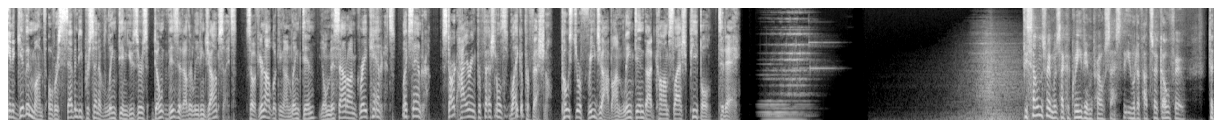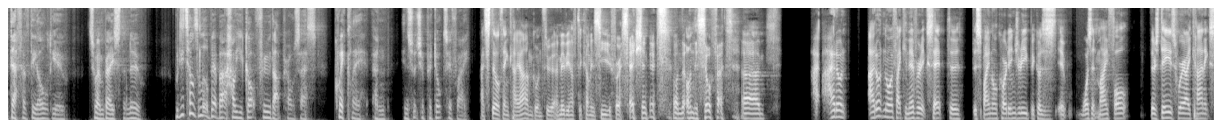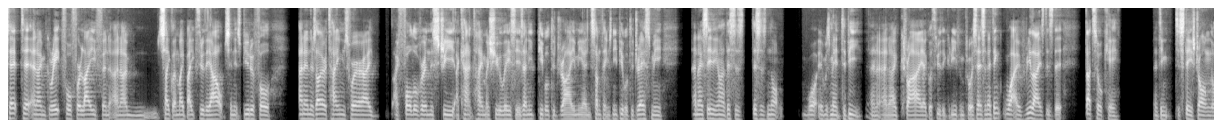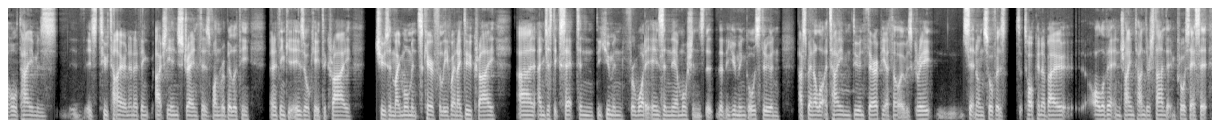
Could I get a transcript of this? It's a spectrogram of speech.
In a given month, over 70% of LinkedIn users don't visit other leading job sites. So if you're not looking on LinkedIn, you'll miss out on great candidates like Sandra. Start hiring professionals like a professional. Post your free job on linkedin.com/people today. This sounds very much like a grieving process that you would have had to go through, the death of the old you to embrace the new. Would you tell us a little bit about how you got through that process quickly and in such a productive way? I still think I am going through it. I maybe have to come and see you for a session on the on the sofa. Um, I, I don't I don't know if I can ever accept the the spinal cord injury because it wasn't my fault. There's days where I can't accept it and I'm grateful for life and, and I'm cycling my bike through the Alps and it's beautiful. And then there's other times where I I fall over in the street. I can't tie my shoelaces. I need people to dry me, and sometimes need people to dress me. And I say, you know, this is this is not what it was meant to be. And and I cry. I go through the grieving process. And I think what I've realized is that that's okay. I think to stay strong the whole time is is too tiring. And I think actually in strength is vulnerability. And I think it is okay to cry, choosing my moments carefully when I do cry uh, and just accepting the human for what it is and the emotions that, that the human goes through. And I've spent a lot of time doing therapy. I thought it was great sitting on sofas t- talking about all of it and trying to understand it and process it.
